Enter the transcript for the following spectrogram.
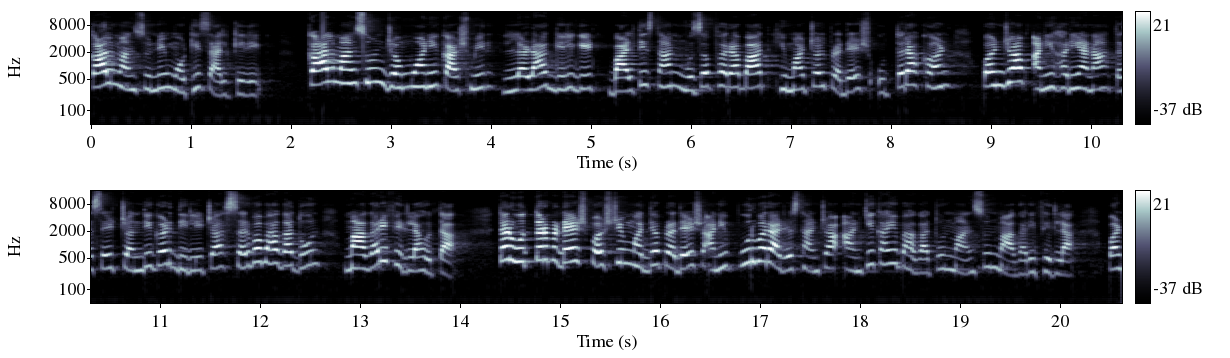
काल मान्सूनने मोठी चाल केली. काल मान्सून जम्मू आणि काश्मीर लडाख गिलगिट बाल्टिस्तान मुझफ्फराबाद हिमाचल प्रदेश उत्तराखंड पंजाब आणि हरियाणा तसेच चंदीगड दिल्लीच्या सर्व भागातून माघारी फिरला होता. तर उत्तर प्रदेश पश्चिम मध्य प्रदेश आणि पूर्व राजस्थानच्या आणखी काही भागातून मान्सून माघारी फिरला. पण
